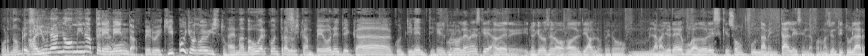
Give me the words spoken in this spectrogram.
Por nombre sí. Hay una nómina tremenda, pero equipo yo no he visto. Además va a jugar contra los campeones de cada continente. El problema es que, a ver, eh, y no quiero ser abogado del diablo, pero mm, la mayoría de jugadores que son fundamentales en la formación titular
